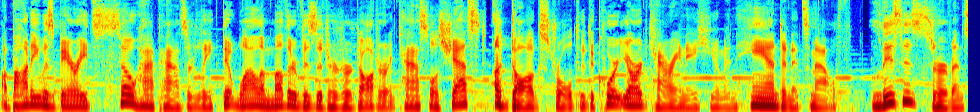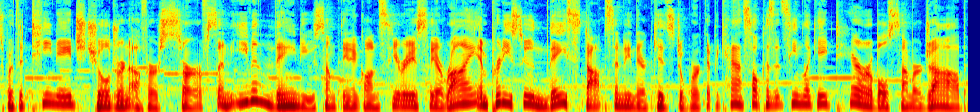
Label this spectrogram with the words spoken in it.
a body was buried so haphazardly that while a mother visited her daughter at Castle Shest, a dog strolled through the courtyard carrying a human hand in its mouth. Liz's servants were the teenage children of her serfs, and even they knew something had gone seriously awry, and pretty soon they stopped sending their kids to work at the castle because it seemed like a terrible summer job.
